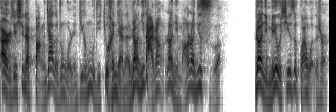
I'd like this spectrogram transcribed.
而且现在绑架的中国人，这个目的就很简单：让你打仗，让你忙，让你死，让你没有心思管我的事儿。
